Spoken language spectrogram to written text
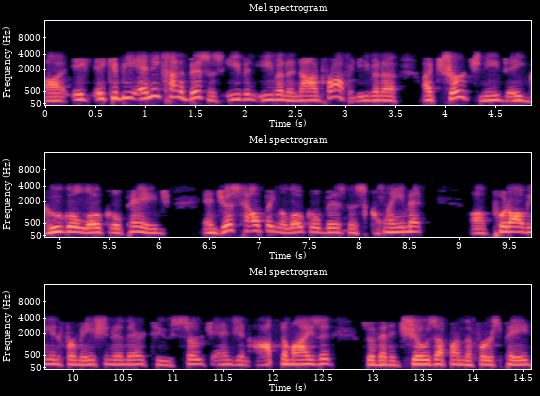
Uh, it, it could be any kind of business, even even a nonprofit, even a, a church needs a Google local page, and just helping a local business claim it, uh, put all the information in there to search engine optimize it so that it shows up on the first page,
